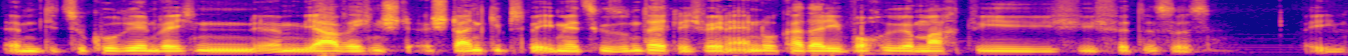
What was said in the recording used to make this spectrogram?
ähm, die zu kurieren. Welchen, ähm, ja, welchen Stand gibt es bei ihm jetzt gesundheitlich? Welchen Eindruck hat er die Woche gemacht? Wie, wie fit ist es bei ihm?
